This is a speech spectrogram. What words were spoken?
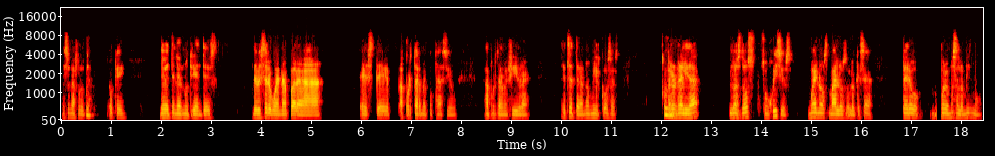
es una fruta. Ok, debe tener nutrientes, debe ser buena para este, aportarme potasio, aportarme fibra, etcétera, no mil cosas. Pero en realidad los dos son juicios, buenos, malos o lo que sea. Pero volvemos a lo mismo.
